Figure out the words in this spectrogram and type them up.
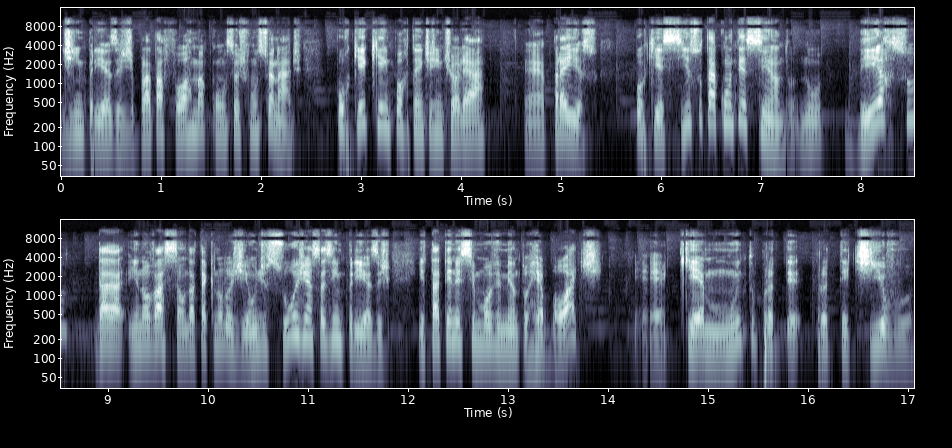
de empresas de plataforma com seus funcionários. Por que, que é importante a gente olhar é, para isso? Porque se isso está acontecendo no berço da inovação, da tecnologia, onde surgem essas empresas e está tendo esse movimento rebote, é, que é muito prote protetivo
